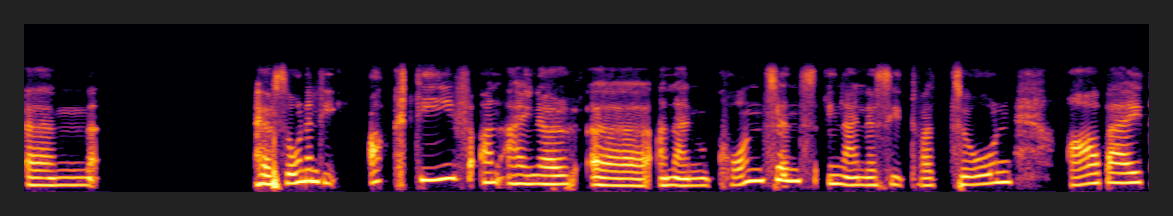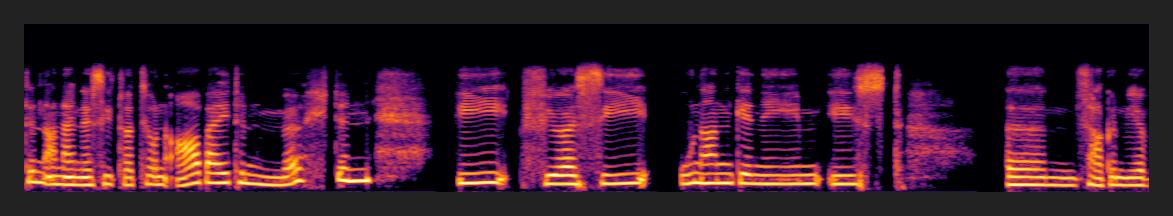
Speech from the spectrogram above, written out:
ähm, Personen, die aktiv an, einer, äh, an einem Konsens in einer Situation arbeiten, an einer Situation arbeiten möchten, die für sie unangenehm ist, ähm, sagen wir,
